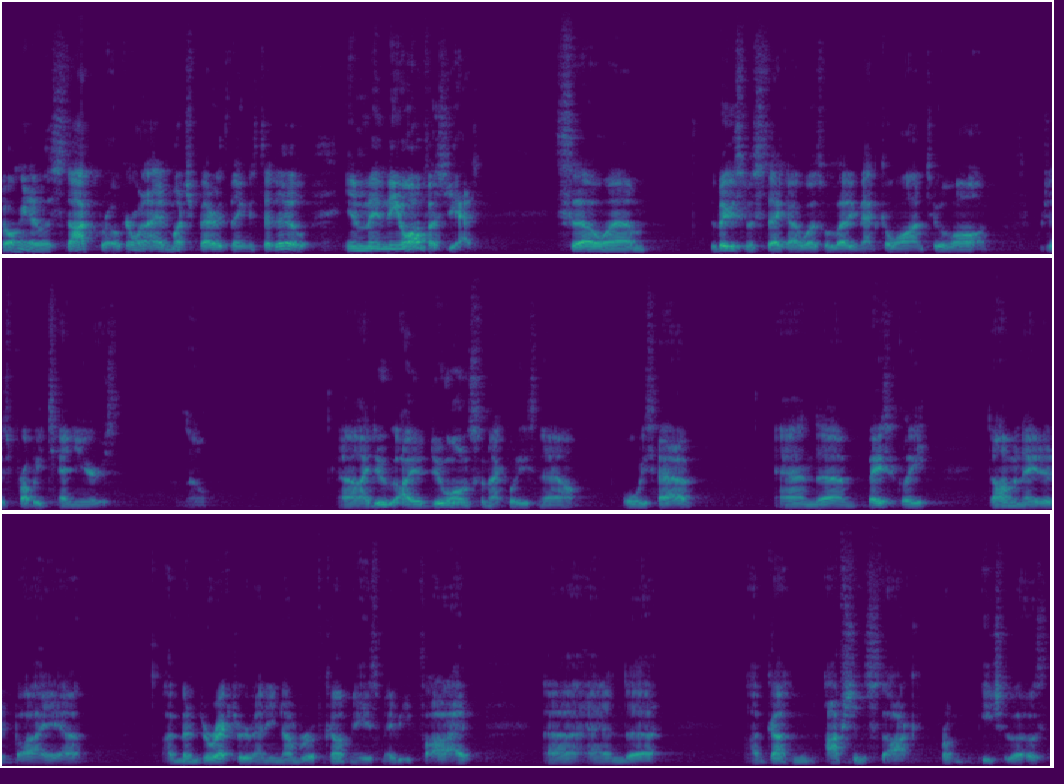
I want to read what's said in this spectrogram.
talking to a stockbroker when I had much better things to do in, in the office yet. So um, the biggest mistake I was was letting that go on too long, which is probably 10 years. No. Uh, I do I do own some equities now, always have, and um, basically dominated by. Uh, I've been director of any number of companies, maybe five, uh, and uh, I've gotten option stock from each of those,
